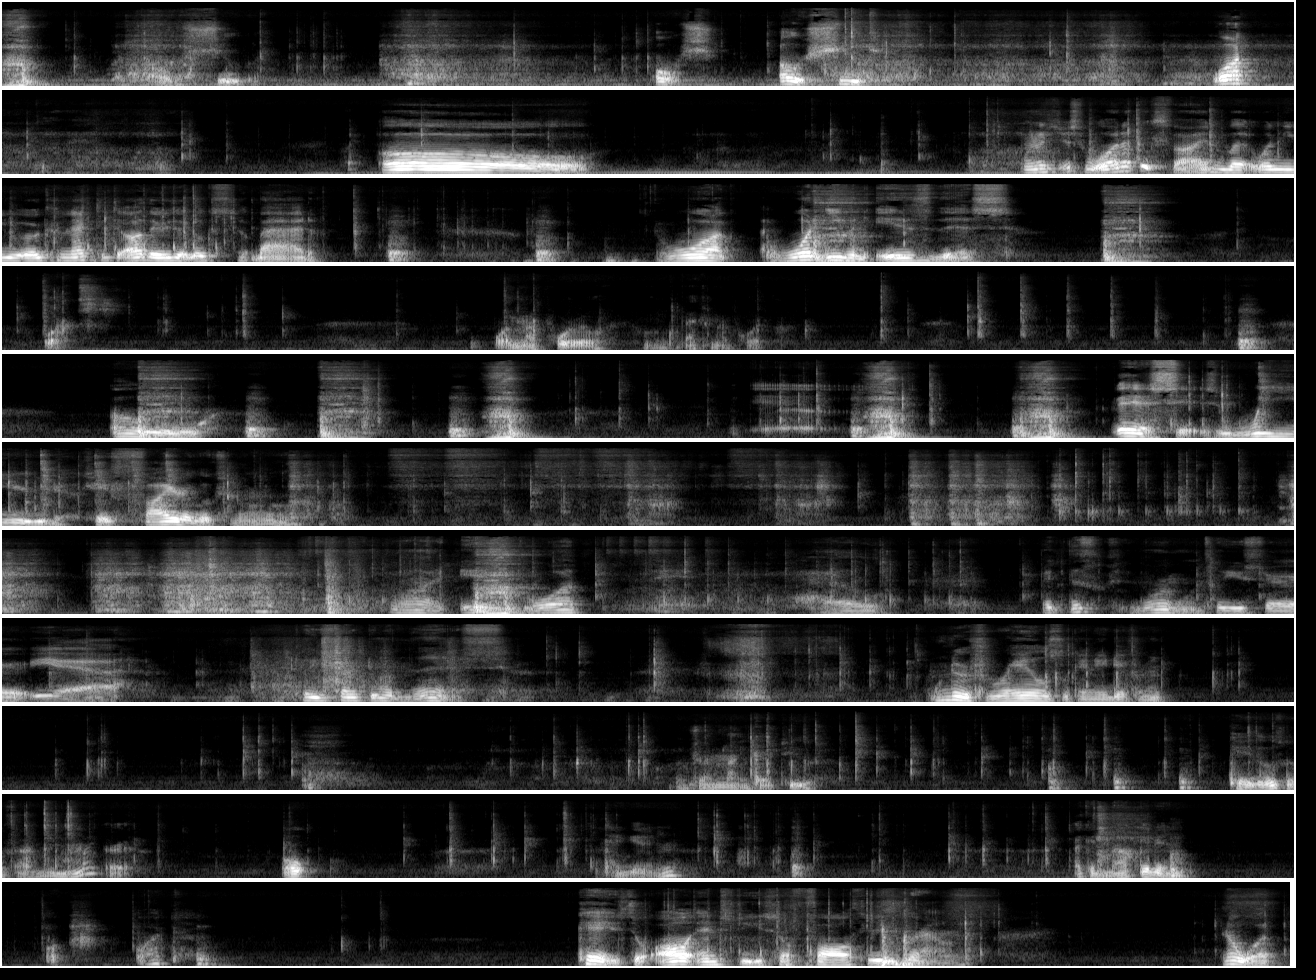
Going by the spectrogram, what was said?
Oh shoot. Oh sh. Oh shoot. What? Oh. When it's just one, it looks fine, but when you are connected to others, it looks bad. What? What even is this? What? My portal. Go back to my portal. Oh. This is weird. Okay, fire looks normal. What is what the hell? Like, this looks normal until you start, yeah. Until you start doing this. wonder if rails look any different. I'll try minecart too. Okay, those are found in Minecraft. Oh. Can I get in? I can knock it in. What? Okay, so all entities will fall through the ground. You know what?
